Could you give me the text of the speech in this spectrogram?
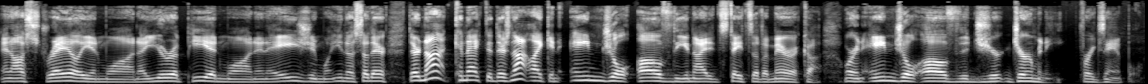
an Australian one, a European one, an Asian one. You know, so they're they're not connected. There's not like an angel of the United States of America or an angel of the Ger- Germany for example.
